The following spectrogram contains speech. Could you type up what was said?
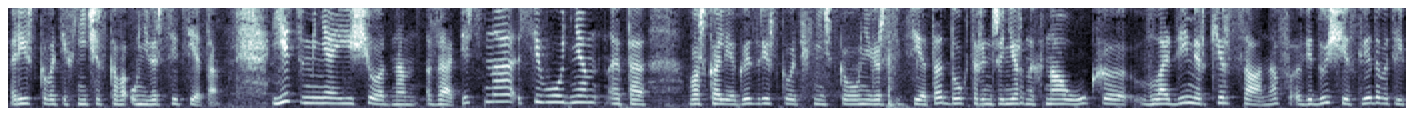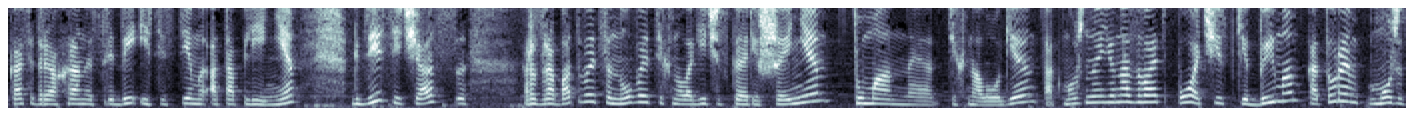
Рижского технического университета. Есть у меня еще одна запись на сегодня. Это ваш коллега из Рижского технического университета, доктор инженерных наук Владимир Кирсанов, ведущий исследователь кафедры охраны среды и системы отопления, где сейчас разрабатывается новое технологическое решение туманная технология, так можно ее назвать, по очистке дыма, которая может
